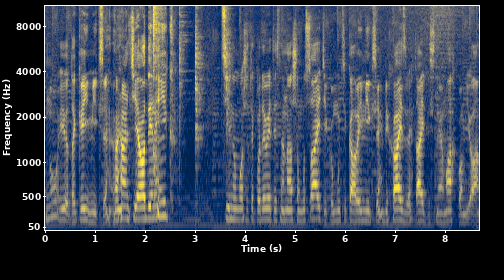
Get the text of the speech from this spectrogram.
Ну і отакий міксер. Гарантія один рік. Ціну можете подивитись на нашому сайті. Кому цікавий міксер Біхай, звертайтесь на Yamaha.com.ua.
